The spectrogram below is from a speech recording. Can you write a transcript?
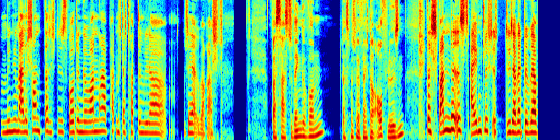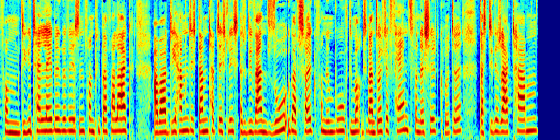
minimale Chance, dass ich dieses Voting gewonnen habe, hat mich das trotzdem wieder sehr überrascht. Was hast du denn gewonnen? Das müssen wir vielleicht noch auflösen. Das Spannende ist, eigentlich ist dieser Wettbewerb vom Digital-Label gewesen, von Piper Verlag. Aber die haben sich dann tatsächlich, also die waren so überzeugt von dem Buch, die, die waren solche Fans von der Schildkröte, dass die gesagt haben,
